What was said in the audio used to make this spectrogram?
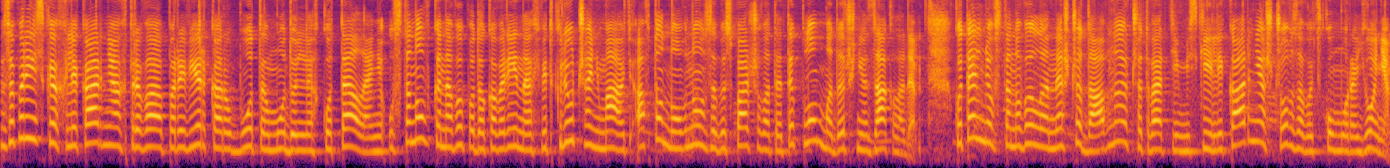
В запорізьких лікарнях триває перевірка роботи модульних котелень. Установки на випадок аварійних відключень мають автономно забезпечувати теплом медичні заклади. Котельню встановили нещодавно в четвертій міській лікарні, що в Заводському районі.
